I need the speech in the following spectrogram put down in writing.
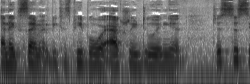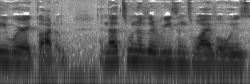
and excitement because people were actually doing it just to see where it got them. And that's one of the reasons why I've always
